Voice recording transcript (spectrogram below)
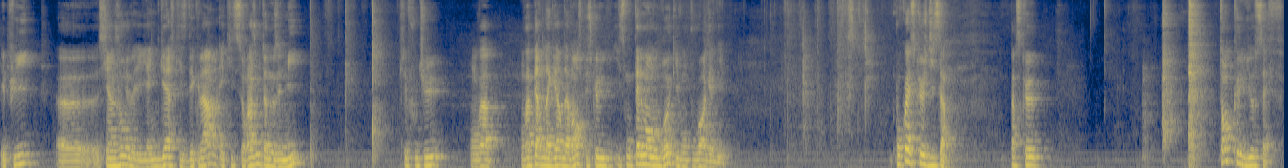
Et puis, euh, si un jour il y a une guerre qui se déclare et qui se rajoute à nos ennemis, c'est foutu, on va, on va perdre la guerre d'avance puisqu'ils sont tellement nombreux qu'ils vont pouvoir gagner. Pourquoi est-ce que je dis ça? Parce que tant que Yosef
